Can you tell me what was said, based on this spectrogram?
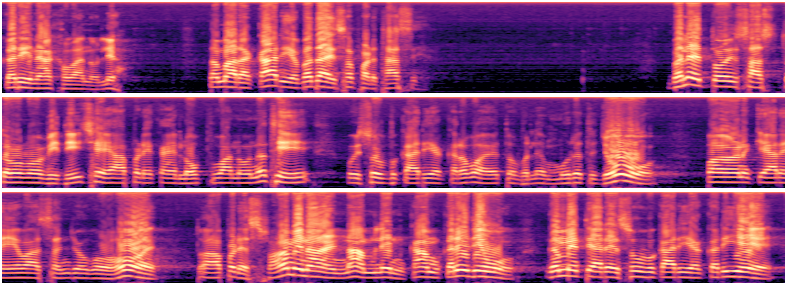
કરી નાખવાનું. લ્યો. તમારા કાર્ય બધાય સફળ થશે. ભલે તોય શાસ્ત્રોનો વિધિ છે, આપણે કાંઈ લોપવાનો નથી. કોઈ શુભ કાર્ય કરવા હોય તો ભલે મુહૂર્ત જોવું, પણ ક્યારે એવા સંજોગો હોય તો આપણે સ્વામિનારાયણ નામ લઈને કામ કરી દેવું. ગમે ત્યારે શુભ કાર્ય કરીએ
